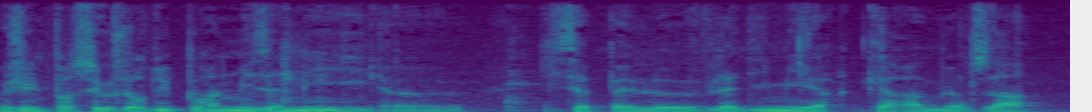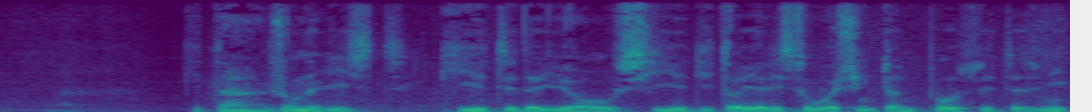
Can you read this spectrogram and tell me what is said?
J'ai une pensée aujourd'hui pour un de mes amis qui s'appelle Vladimir Karamurza, qui est un journaliste qui était d'ailleurs aussi éditorialiste au Washington Post aux États-Unis,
